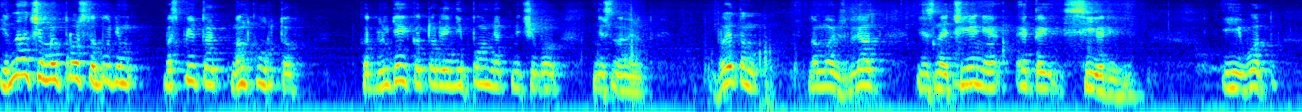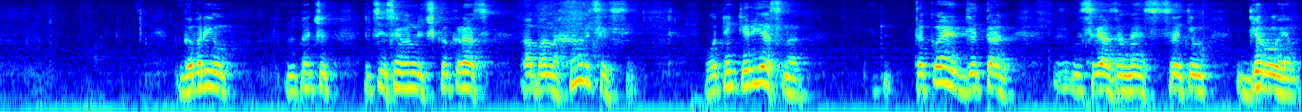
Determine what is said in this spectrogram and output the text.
Иначе мы просто будем воспитывать манкуртов, людей, которые не помнят ничего, не знают. В этом, на мой взгляд, и значение этой серии. И вот говорил, значит, Алексей Семенович как раз об анахарсисе. Вот интересно, такая деталь, связанная с этим героем.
